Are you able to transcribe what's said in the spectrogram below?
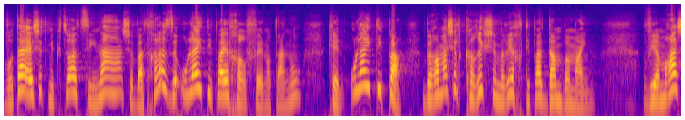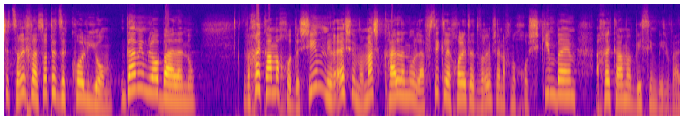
ואותה אשת מקצוע ציינה שבהתחלה זה אולי טיפה יחרפן אותנו, כן, אולי טיפה, ברמה של כריש שמריח טיפה דם במים. והיא אמרה שצריך לעשות את זה כל יום, גם אם לא בא לנו. ואחרי כמה חודשים נראה שממש קל לנו להפסיק לאכול את הדברים שאנחנו חושקים בהם אחרי כמה ביסים בלבד.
